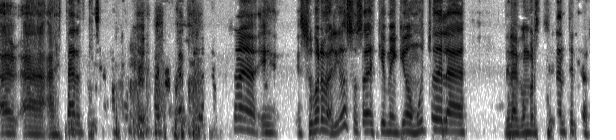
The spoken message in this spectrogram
a, a, estar quizás más juntos. Persona es súper valioso, ¿sabes? Que me quedo mucho de la, de la conversación anterior.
